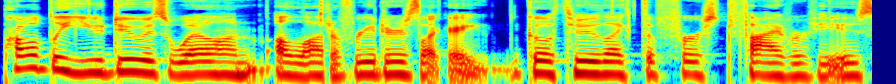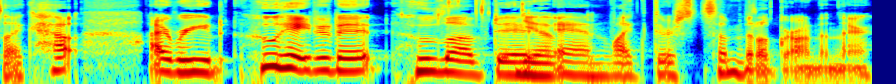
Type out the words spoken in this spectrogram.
probably you do as well, and a lot of readers. Like I go through like the first five reviews, like how I read who hated it, who loved it, Yep. and like there's some middle ground in there.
